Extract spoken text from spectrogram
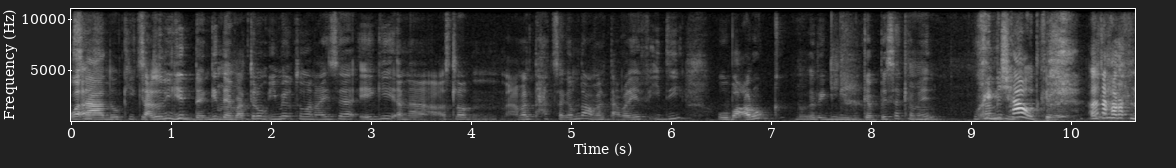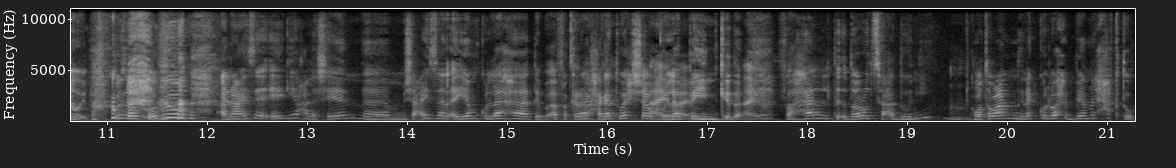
وقف ساعدوكي كده. ساعدوني جدا جدا. بعت لهم ايميل قلت لهم أنا عايزة آجي. أنا أصلا عملت حادثة جامدة وعملت عملية في إيدي وبعرج رجلي مكبسه كمان. مش هقعد كده. أنا هروح نويبع. أنا عايزة آجي علشان مش عايزة الأيام كلها تبقى فاكراها حاجات وحشة أيوة، وكلها أيوة. بين كده. أيوه. فهل تقدروا تساعدوني. هو طبعا هناك كل واحد بيعمل حاجته.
